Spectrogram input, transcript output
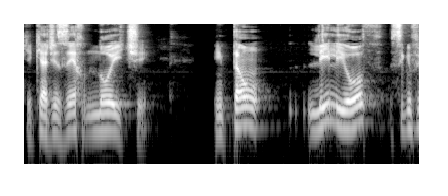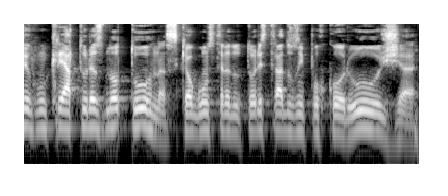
que quer dizer noite. Então, Lilioth significa com criaturas noturnas, que alguns tradutores traduzem por coruja,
